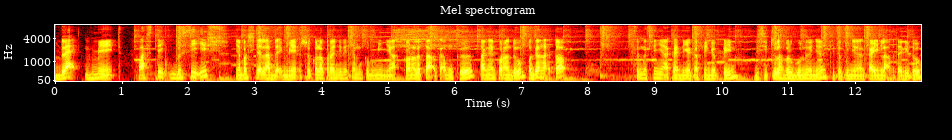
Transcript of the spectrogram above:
Black matte plastik besi-ish yang pasti adalah black matte so kalau korang jenis yang muka berminyak korang letak kat muka tangan korang tu pegang laptop semestinya akan tinggalkan fingerprint. Di situlah bergunanya kita punya kain lap tadi tu.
